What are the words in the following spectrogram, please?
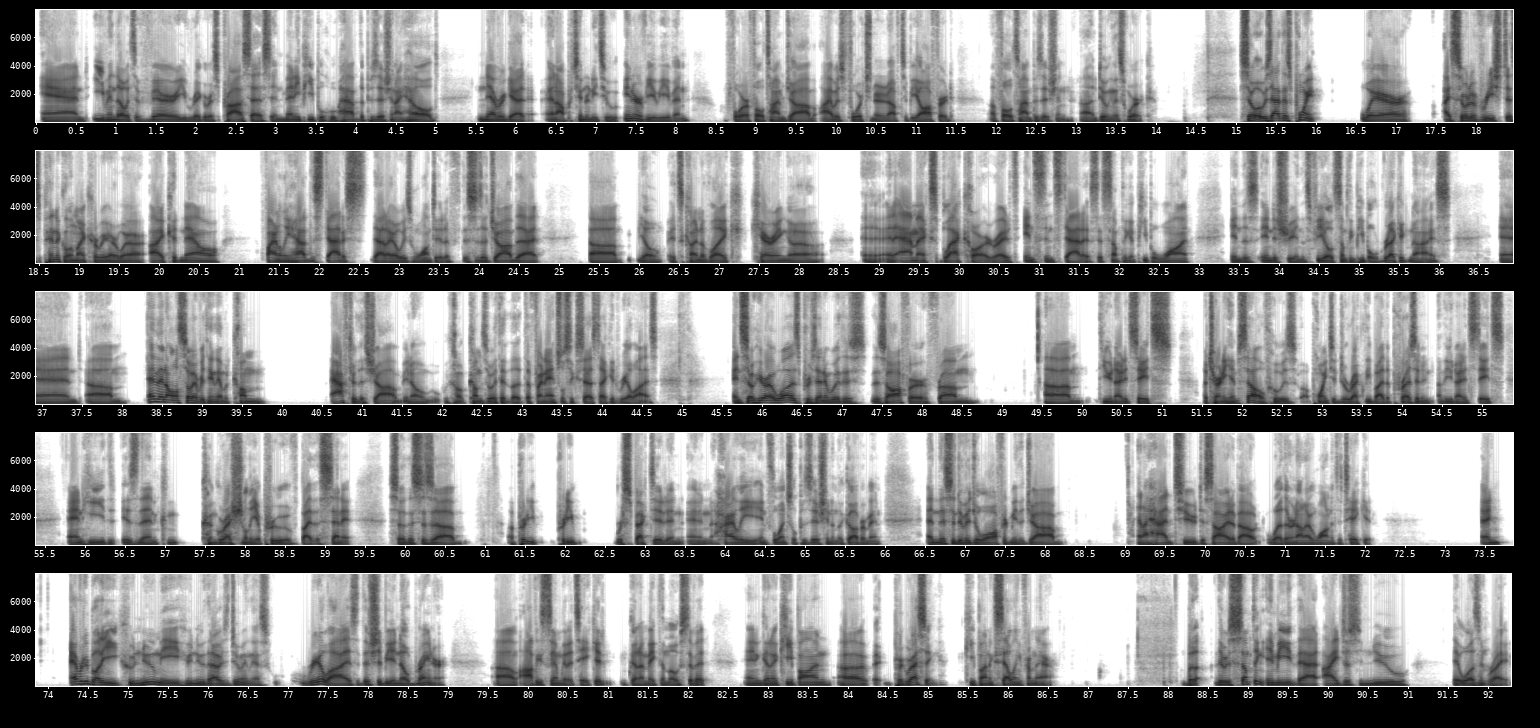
And even though it's a very rigorous process, and many people who have the position I held never get an opportunity to interview even for a full time job, I was fortunate enough to be offered a full time position uh, doing this work. So it was at this point where I sort of reached this pinnacle in my career where I could now finally have the status that I always wanted. If this is a job that, uh, you know, it's kind of like carrying a, an Amex black card, right? It's instant status. It's something that people want in this industry, in this field, something people recognize. And, um, and then also everything that would come after this job, you know, comes with it, the, the financial success I could realize. And so here I was presented with this this offer from um, the United States attorney himself, who is appointed directly by the president of the United States, and he is then con- congressionally approved by the Senate. So this is a a pretty pretty respected and, and highly influential position in the government. And this individual offered me the job, and I had to decide about whether or not I wanted to take it. And everybody who knew me, who knew that I was doing this, realized that this should be a no brainer. Um, obviously, I'm going to take it, I'm going to make the most of it, and going to keep on uh, progressing, keep on excelling from there. But there was something in me that I just knew it wasn't right.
